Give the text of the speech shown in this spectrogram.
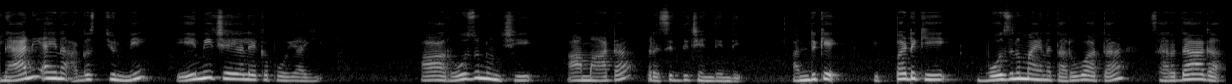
జ్ఞాని అయిన అగస్త్యుణ్ణి ఏమీ చేయలేకపోయాయి. ఆ రోజు నుంచి ఆ మాట ప్రసిద్ధి చెందింది. అందుకే ఇప్పటికీ భోజనం అయిన తరువాత సరదాగా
